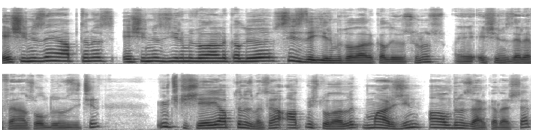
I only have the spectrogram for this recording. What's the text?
Eşinize yaptınız. Eşiniz 20 dolarlık alıyor. Siz de 20 dolarlık alıyorsunuz. E, eşinize referans olduğunuz için. 3 kişiye yaptınız mesela 60 dolarlık marjin aldınız arkadaşlar.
